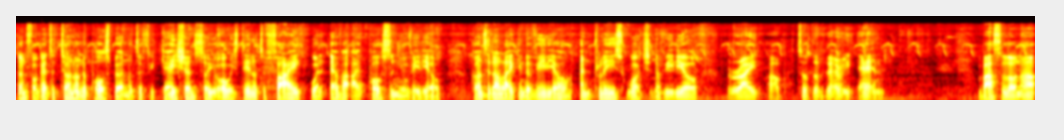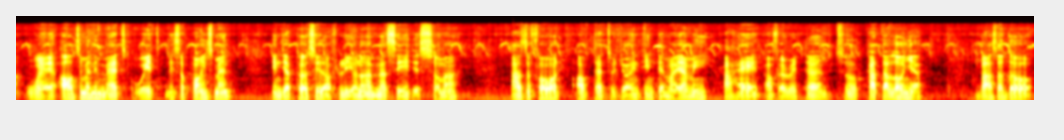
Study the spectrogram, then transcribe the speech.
Don't forget to turn on the pulse bell notification so you always stay notified whenever I post a new video. Consider liking the video and please watch the video right up to the very end. Barcelona were ultimately met with disappointment in their pursuit of Lionel Messi this summer as the forward opted to join Inter Miami ahead of a return to Catalonia. Barca though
